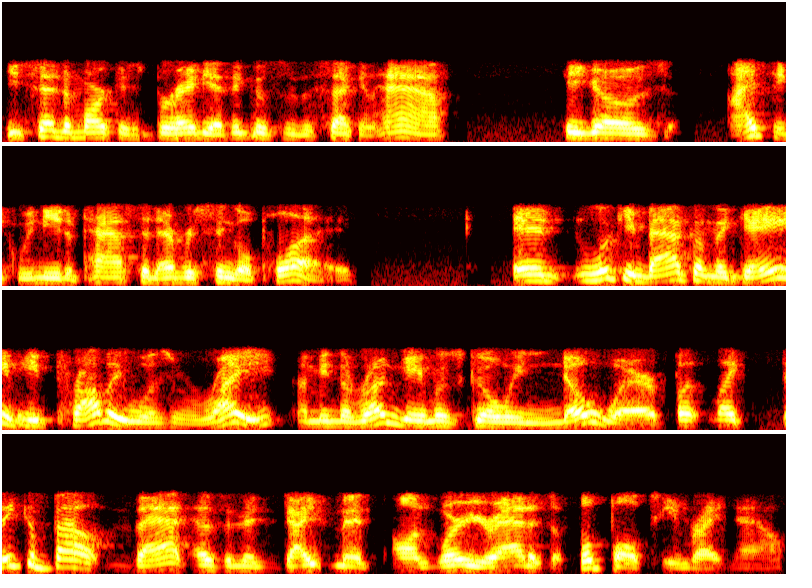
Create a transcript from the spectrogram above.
he said to Marcus Brady, I think this was the second half, he goes, I think we need to pass it every single play. And looking back on the game, he probably was right. I mean, the run game was going nowhere, but like think about that as an indictment on where you're at as a football team right now.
